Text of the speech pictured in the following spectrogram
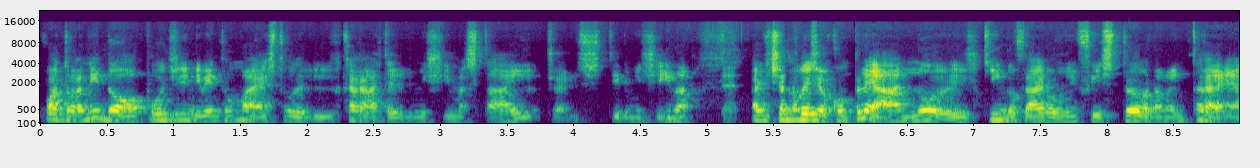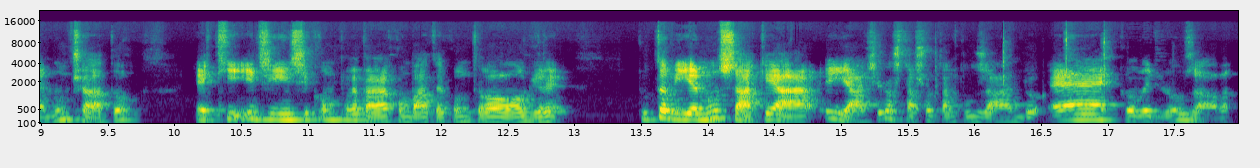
Quattro anni dopo, Jin diventa un maestro del karate del Mishima Style, cioè il stile Mishima. Sì. Al diciannovesimo compleanno, il King of Iron Fist Tournament 3 è annunciato e, chi, e Jin si prepara a combattere contro Ogre. Tuttavia non sa che ha e Yachi lo sta soltanto usando. Ecco, vedi, lo usava.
